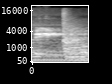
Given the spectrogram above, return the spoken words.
State.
